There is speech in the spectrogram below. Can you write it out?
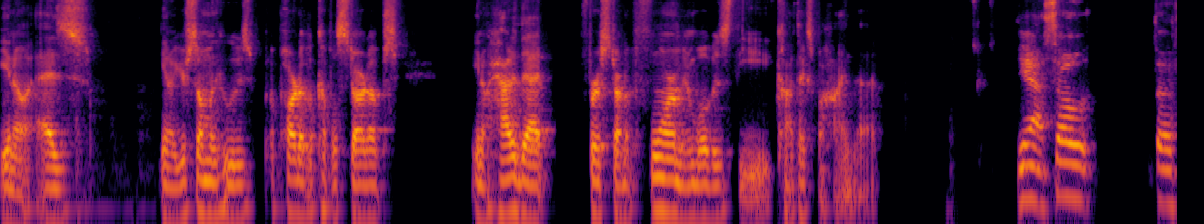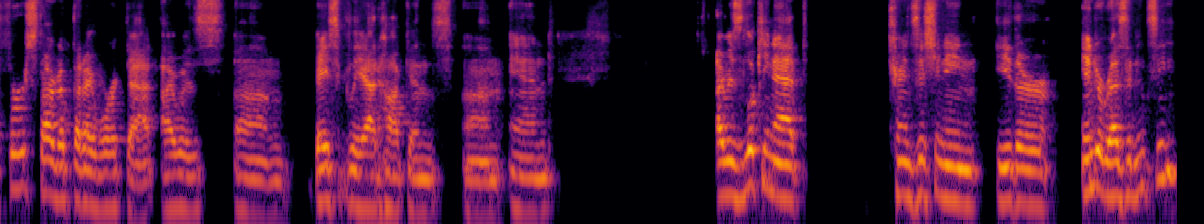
you know, as, you know, you're someone who's a part of a couple startups, you know, how did that first startup form and what was the context behind that? Yeah. So the first startup that I worked at, I was um, basically at Hopkins, um, and I was looking at transitioning either into residency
